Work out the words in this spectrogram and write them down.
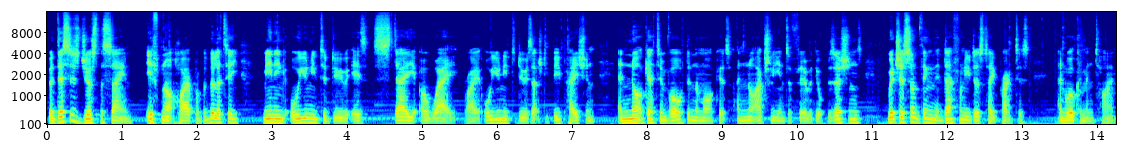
But this is just the same, if not higher probability, meaning all you need to do is stay away, right? All you need to do is actually be patient and not get involved in the markets and not actually interfere with your positions, which is something that definitely does take practice and will come in time.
